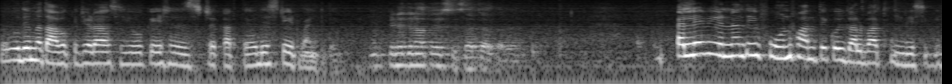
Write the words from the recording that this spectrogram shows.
ਤੇ ਉਹਦੇ ਮੁਤਾਬਕ ਜਿਹੜਾ ਸੀ ਉਹ ਕੇਸ ਰਜਿਸਟਰ ਕਰਤੇ ਉਹਦੇ ਸਟੇਟਮੈਂਟ ਤੇ। ਕਿੰਨੇ ਦਿਨਾਂ ਤੋਂ ਇਹ ਸਿਲਸਿਲਾ ਚੱਲਦਾ ਰਿਹਾ ਪਹਿਲੇ ਵੀ ਇਹਨਾਂ ਦੀ ਫੋਨ ਫਾਨ ਤੇ ਕੋਈ ਗੱਲਬਾਤ ਹੁੰਦੀ ਸੀਗੀ।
